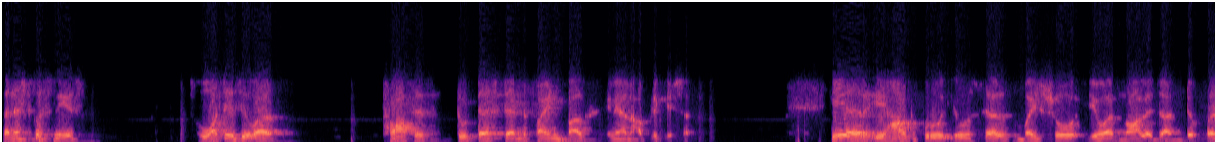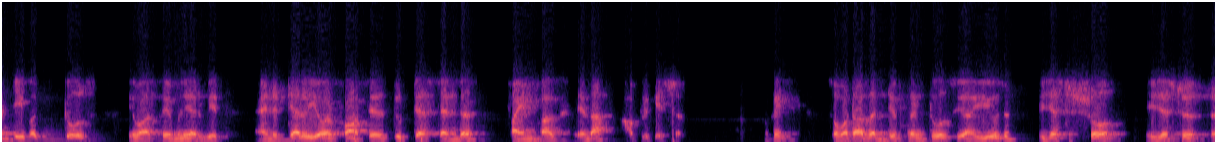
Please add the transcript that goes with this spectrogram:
The next question is, what is your process to test and find bugs in an application? Here, you have to prove yourself by show your knowledge on different debugging tools you are familiar with and tell your process to test and find bugs in the application. Okay. So what are the different tools you have used? You just show, you just uh,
